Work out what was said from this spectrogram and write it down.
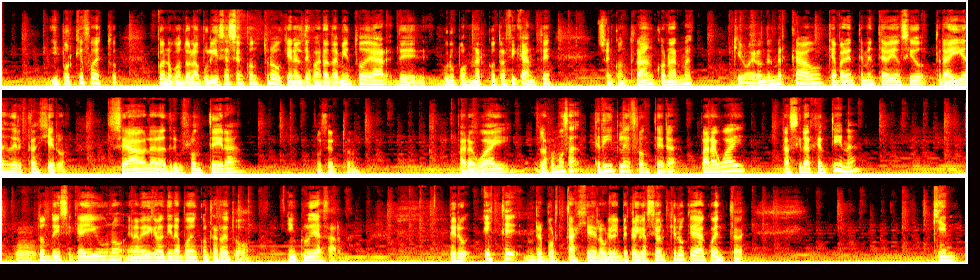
¿Y por qué fue esto? Bueno, cuando la policía se encontró que en el desbaratamiento de, de grupos narcotraficantes se encontraban con armas que no eran del mercado, que aparentemente habían sido traídas del extranjero. Se habla de la triple frontera, ¿no es cierto? Paraguay, la famosa triple frontera. Paraguay, Brasil, Argentina, Mm. donde dice que ahí uno en América Latina puede encontrar de todo, incluidas armas. Pero este reportaje de la unidad de pero- investigación, ¿qué es lo que da cuenta? Que en,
